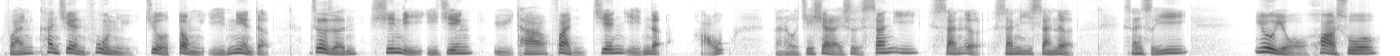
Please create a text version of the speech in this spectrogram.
凡看见妇女就动淫念的。这人心里已经与他犯奸淫了。好，然后接下来是三一三二三一三二三十一，又有话说：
